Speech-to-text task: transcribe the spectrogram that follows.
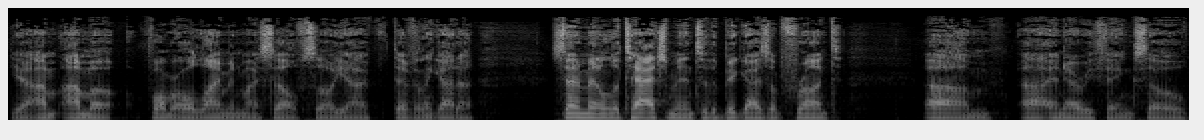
yeah, I'm I'm a former old lineman myself, so yeah, I've definitely got a sentimental attachment to the big guys up front. Um, uh, and everything. So,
